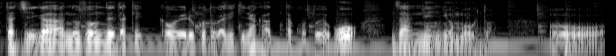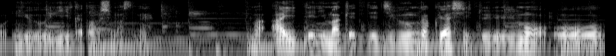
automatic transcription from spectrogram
たちが望んでた結果を得ることができなかったことを残念に思うという言い方をしますね。まあ、相手に負けて自分が悔しいというよりも、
